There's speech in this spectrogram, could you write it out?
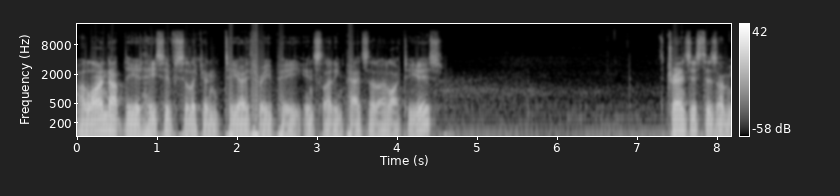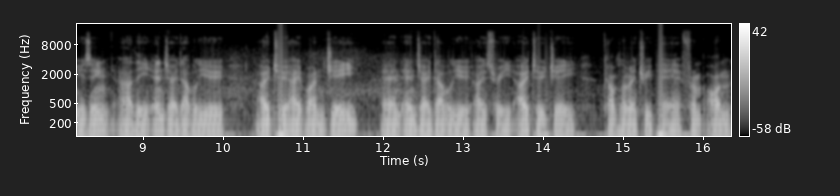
I lined up the adhesive silicon TO3P insulating pads that I like to use. The transistors I'm using are the NJW0281G and NJW0302G complementary pair from ON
